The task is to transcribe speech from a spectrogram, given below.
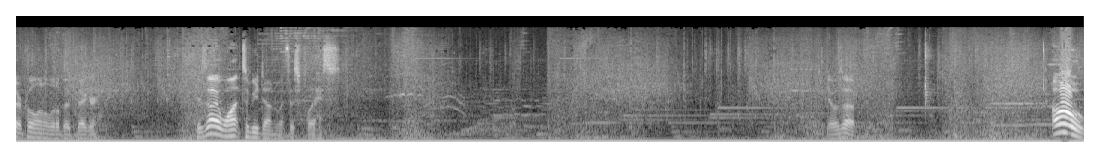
Start pulling a little bit bigger. Because I want to be done with this place. Yo, what's up? Oh!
